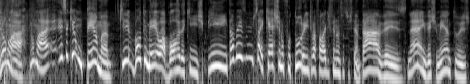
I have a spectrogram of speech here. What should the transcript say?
Queridões, vamos lá, vamos lá. Esse aqui é um tema que volta e meia eu abordo aqui em Spin. Talvez um SciCast no futuro a gente vai falar de finanças sustentáveis, né? Investimentos,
